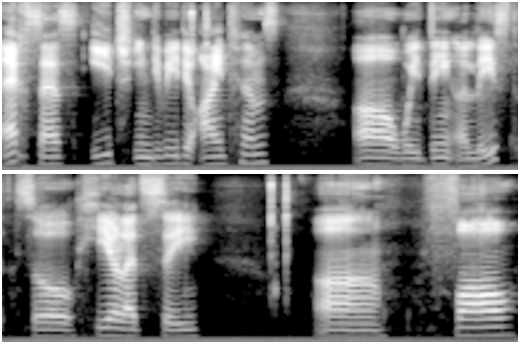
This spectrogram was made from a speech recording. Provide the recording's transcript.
access each individual items uh, within a list. So here, let's say uh, for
